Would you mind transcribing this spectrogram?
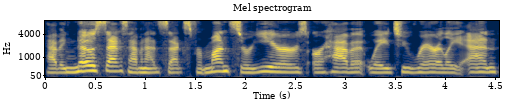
having no sex, haven't had sex for months or years, or have it way too rarely. And,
